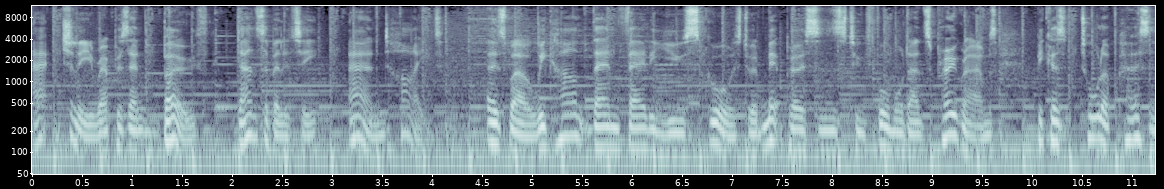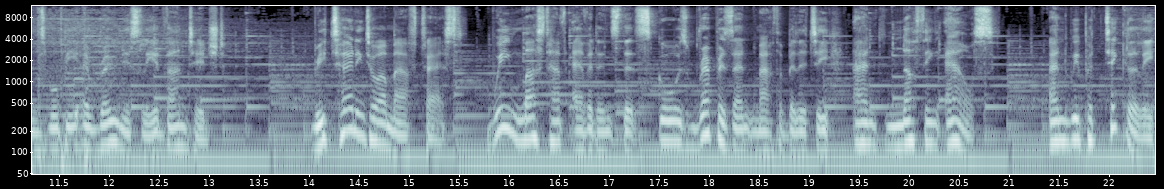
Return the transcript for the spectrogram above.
actually represent both danceability and height. As well, we can't then fairly use scores to admit persons to formal dance programs because taller persons will be erroneously advantaged. Returning to our math test, we must have evidence that scores represent math ability and nothing else and we particularly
